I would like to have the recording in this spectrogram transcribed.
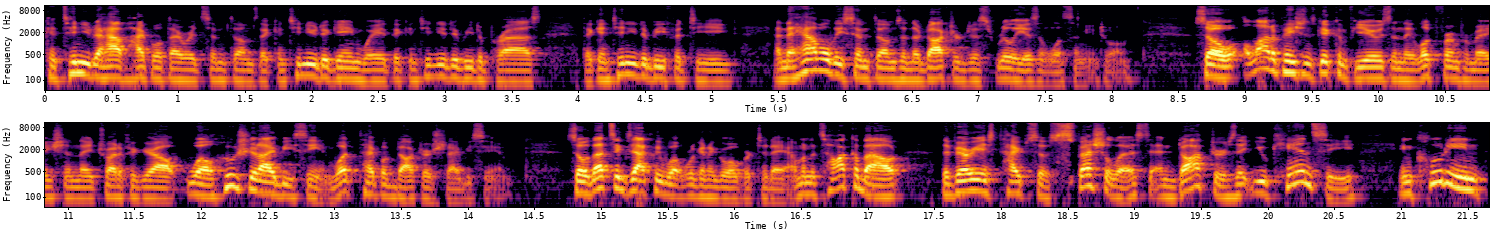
continue to have hypothyroid symptoms. They continue to gain weight. They continue to be depressed. They continue to be fatigued. And they have all these symptoms and their doctor just really isn't listening to them. So a lot of patients get confused and they look for information. They try to figure out, well, who should I be seeing? What type of doctor should I be seeing? So that's exactly what we're going to go over today. I'm going to talk about the various types of specialists and doctors that you can see, including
